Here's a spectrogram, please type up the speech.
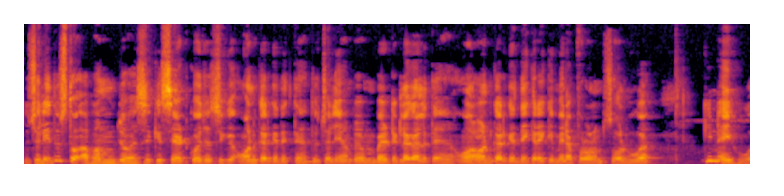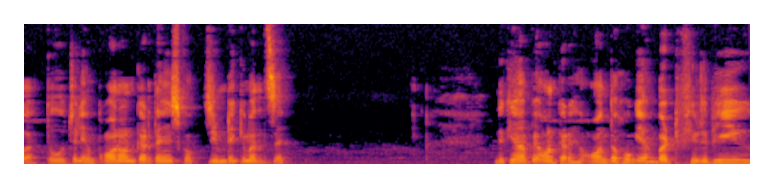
तो चलिए दोस्तों, अब हम जो है कि सेट को जैसे कि ऑन करके देखते हैं। तो चलिए यहाँ पे हम बैटरी लगा लेते हैं और ऑन करके देख रहे हैं कि मेरा प्रॉब्लम सॉल्व हुआ कि नहीं हुआ। तो चलिए हम ऑन ऑन करते हैं इसको चिमटे की मदद से। देखिए यहाँ पे ऑन करें ऑन तो हो गया बट फिर भी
